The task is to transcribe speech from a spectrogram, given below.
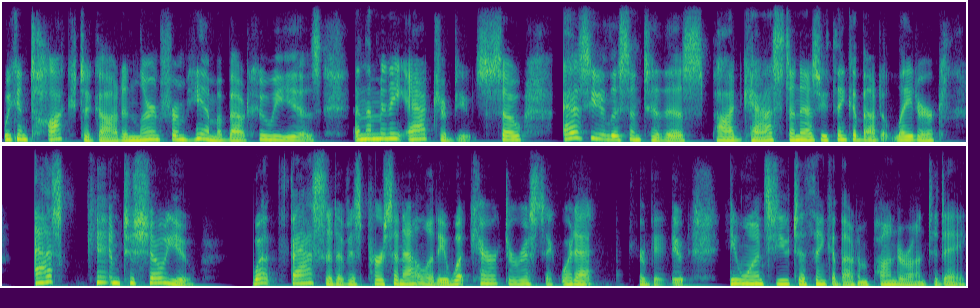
We can talk to God and learn from Him about who He is and the many attributes. So as you listen to this podcast and as you think about it later, ask Him to show you what facet of His personality, what characteristic, what attribute he wants you to think about and ponder on today.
